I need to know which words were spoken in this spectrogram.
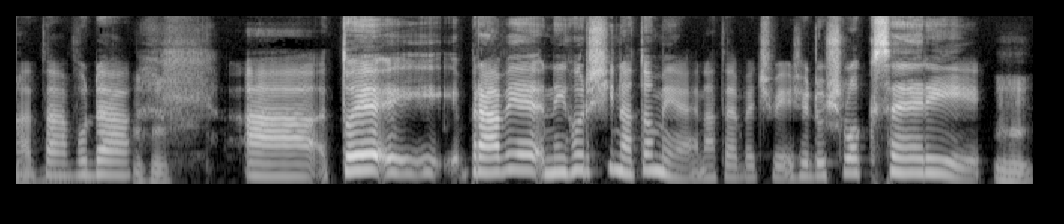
Mhm. ta voda. Mhm. A to je právě nejhorší na tom je, na té Bečvě, že došlo k sérii Mhm.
